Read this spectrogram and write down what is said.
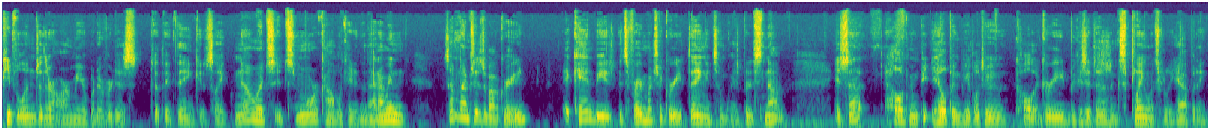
people into their army or whatever it is that they think. It's like no, it's it's more complicated than that. I mean, sometimes it's about greed. it can be it's very much a greed thing in some ways, but it's not it's not helping helping people to call it greed because it doesn't explain what's really happening.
